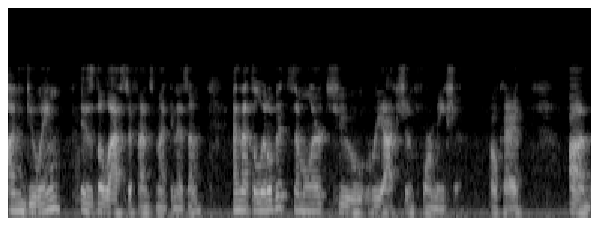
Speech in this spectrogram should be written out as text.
Undoing is the last defense mechanism and that's a little bit similar to reaction formation. Okay. Um,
